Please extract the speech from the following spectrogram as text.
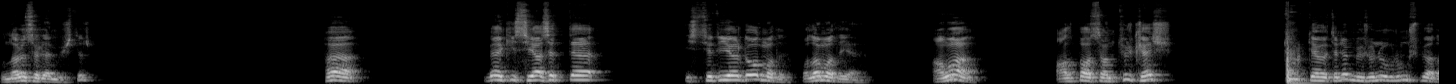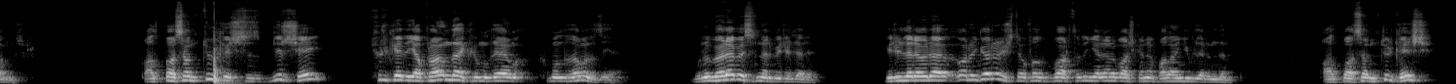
Bunları söylenmiştir. Ha belki siyasette istediği yerde olmadı. Olamadı yani. Ama Alparslan Türkeş Türk devletine mührünü vurmuş bir adamdır. Alparslan Türkeşsiz bir şey Türkiye'de yaprağını da kımıldatamaz yani. Bunu böyle bilsinler birileri. Birileri öyle onu görür işte ufak bir partinin genel başkanı falan gibilerinden. Alparslan Türkeş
